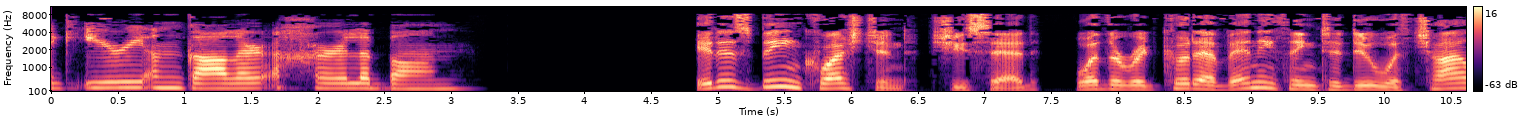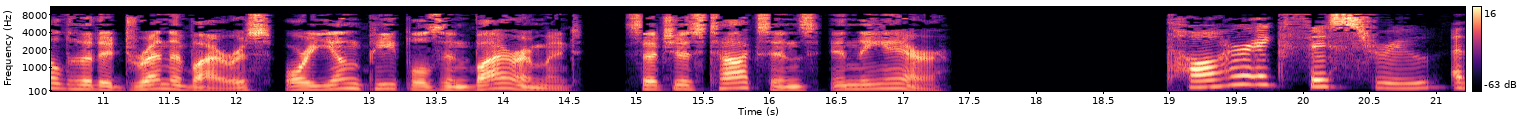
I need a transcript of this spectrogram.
ag iarraidh an galar a chur le bán. It is being questioned, she said, whether it could have anything to do with childhood adenovirus or young people's environment, such as toxins in the air. Ag a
